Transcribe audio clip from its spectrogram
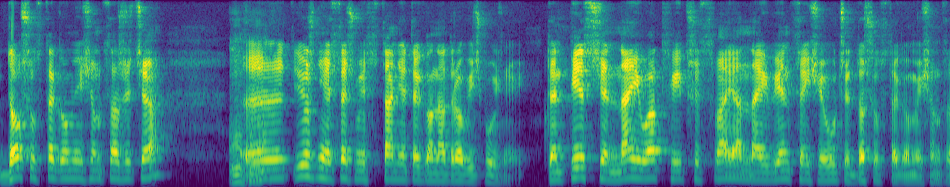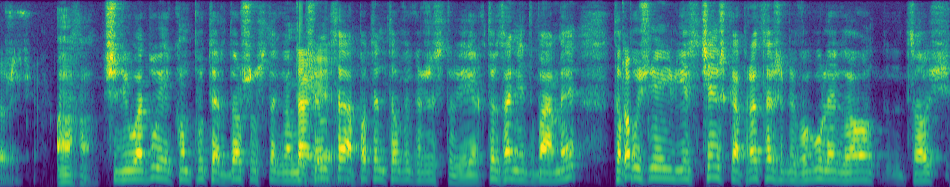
do szóstego miesiąca życia, y, już nie jesteśmy w stanie tego nadrobić później. Ten pies się najłatwiej przyswaja, najwięcej się uczy do szóstego miesiąca życia. Aha, czyli ładuje komputer do szóstego miesiąca, jest. a potem to wykorzystuje. Jak to zaniedbamy, to, To- później jest ciężka praca, żeby w ogóle go coś...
